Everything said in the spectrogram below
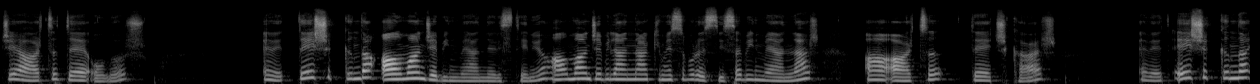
C artı D olur. Evet D şıkkında Almanca bilmeyenler isteniyor. Almanca bilenler kümesi burasıysa bilmeyenler A artı D çıkar. Evet E şıkkında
